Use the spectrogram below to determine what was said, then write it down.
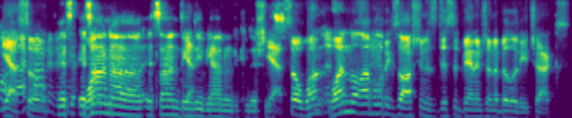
Well, yeah, I so it It's it's One- on uh it's on D and D Beyond under conditions. Yeah, so one one level yeah. of exhaustion is disadvantage on ability checks.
